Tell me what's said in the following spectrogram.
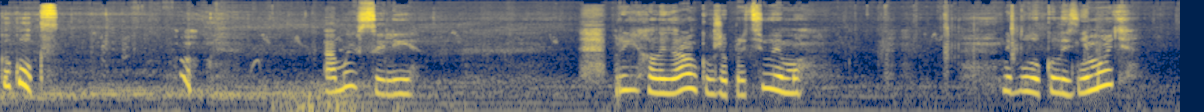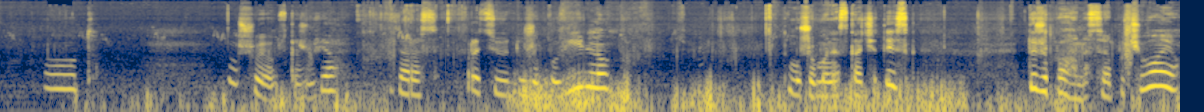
Кукукс. А ми в селі. Приїхали зранку, вже працюємо. Не було коли знімати. От. Що я вам скажу? Я зараз працюю дуже повільно, тому що в мене скаче тиск. Дуже погано себе почуваю.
